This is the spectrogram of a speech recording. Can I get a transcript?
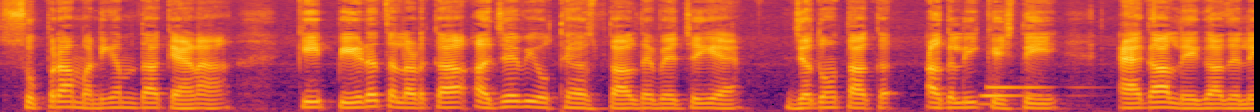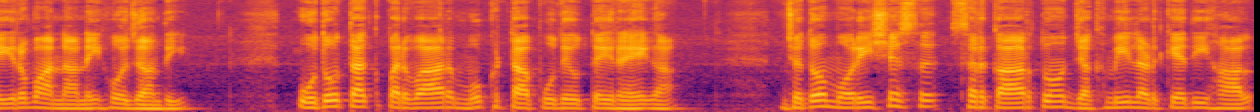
ਸੁਪਰਾਮਨੀਅਮ ਦਾ ਕਹਿਣਾ ਕਿ ਪੀੜਤ ਲੜਕਾ ਅਜੇ ਵੀ ਉੱਥੇ ਹਸਪਤਾਲ ਦੇ ਵਿੱਚ ਹੀ ਹੈ, ਜਦੋਂ ਤੱਕ ਅਗਲੀ ਕਿਸ਼ਤੀ ਐਗਾ ਲੇਗਾ ਦੇ ਲਈ ਰਵਾਨਾ ਨਹੀਂ ਹੋ ਜਾਂਦੀ। ਉਦੋਂ ਤੱਕ ਪਰਿਵਾਰ ਮੁੱਖ ਟਾਪੂ ਦੇ ਉੱਤੇ ਹੀ ਰਹੇਗਾ। ਜਦੋਂ ਮੌਰੀਸ਼ਸ ਸਰਕਾਰ ਤੋਂ ਜ਼ਖਮੀ ਲੜਕੇ ਦੀ ਹਾਲ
